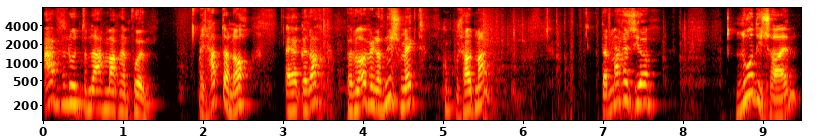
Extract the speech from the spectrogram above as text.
absolut zum Nachmachen empfohlen. Ich habe da noch äh, gedacht, pass mal auf, wenn das nicht schmeckt, guck, schaut mal, dann mache ich hier nur die Schalen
